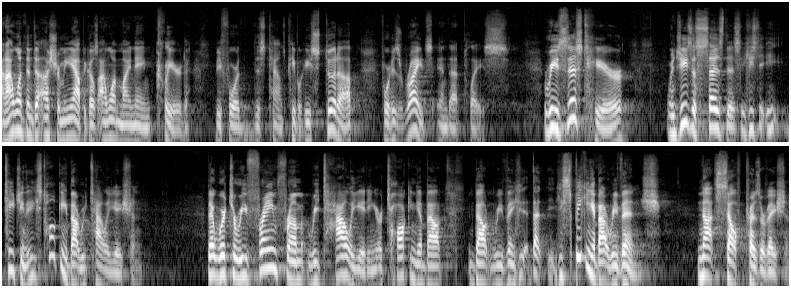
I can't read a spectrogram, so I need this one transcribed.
and I want them to usher me out because I want my name cleared before this town's people. He stood up for his rights in that place. Resist here, when Jesus says this, he's he, teaching, he's talking about retaliation that we're to refrain from retaliating or talking about, about revenge. That, he's speaking about revenge, not self preservation.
